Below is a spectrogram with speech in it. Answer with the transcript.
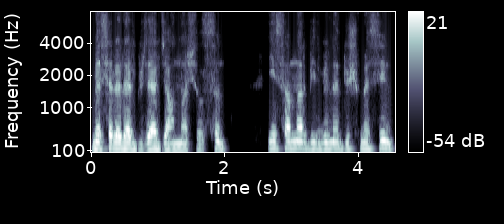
meseleler güzelce anlaşılsın, insanlar birbirine düşmesin,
